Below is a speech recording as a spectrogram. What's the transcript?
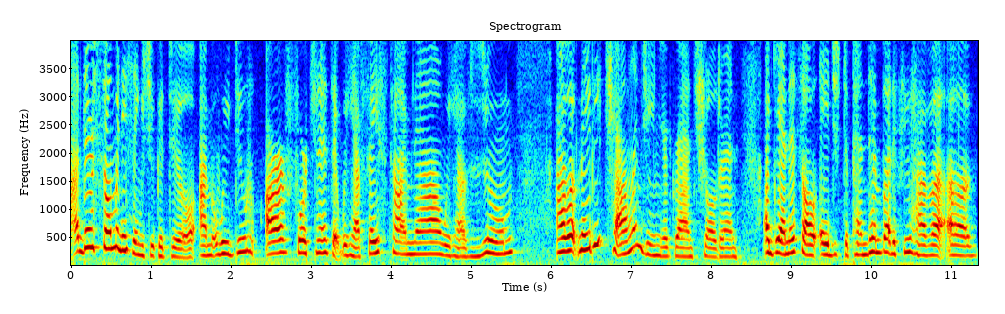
Uh, there's so many things you could do. Um, we do are fortunate that we have FaceTime now. We have Zoom. Uh, but maybe challenging your grandchildren. Again, it's all age dependent, but if you have a,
